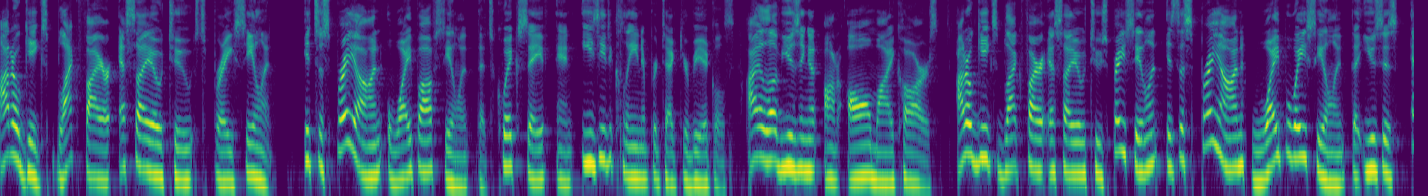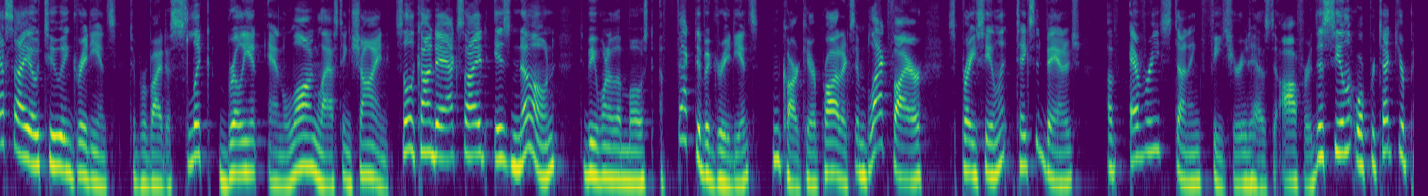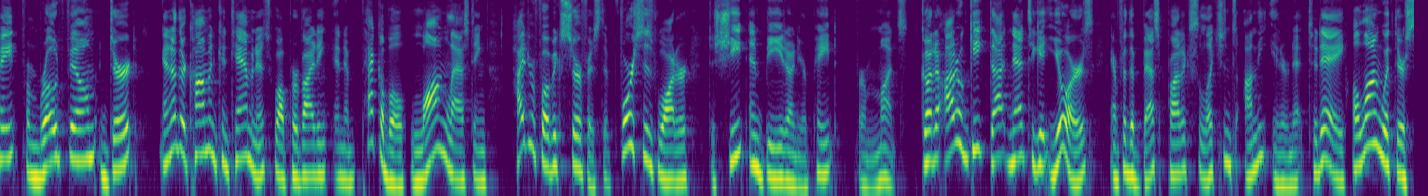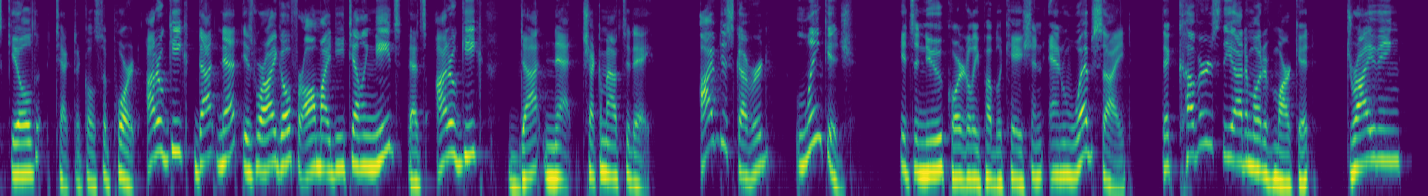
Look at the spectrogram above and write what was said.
AutoGeek's Blackfire SiO2 spray sealant. It's a spray on, wipe off sealant that's quick, safe, and easy to clean and protect your vehicles. I love using it on all my cars. AutoGeek's Blackfire SiO2 spray sealant is a spray on, wipe away sealant that uses SiO2 ingredients to provide a slick, brilliant, and long lasting shine. Silicon dioxide is known to be one of the most effective ingredients in car care products, and Blackfire spray sealant takes advantage of every stunning feature it has to offer. This sealant will protect your paint from road film, dirt, and other common contaminants while providing an impeccable, long lasting, hydrophobic surface that forces water to sheet and bead on your paint for months. Go to autogeek.net to get yours and for the best product selections on the internet today, along with their skilled technical support. Autogeek.net is where I go for all my detailing needs. That's autogeek.net. Check them out today. I've discovered Linkage. It's a new quarterly publication and website that covers the automotive market, driving,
